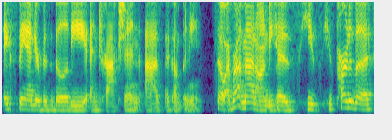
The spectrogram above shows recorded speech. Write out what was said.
expand your visibility and traction as a company. So I brought Matt on because he's he's part of the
